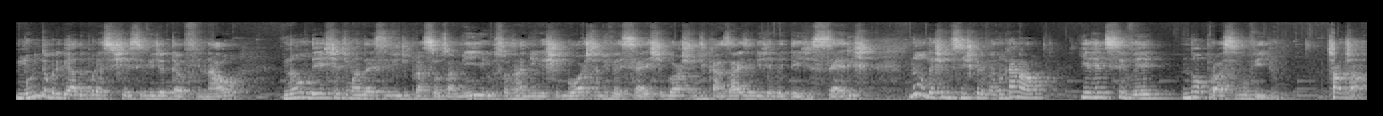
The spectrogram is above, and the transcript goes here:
Muito obrigado por assistir esse vídeo até o final. Não deixa de mandar esse vídeo para seus amigos, suas amigas que gostam de ver séries, que gostam de casais LGBTs de séries. Não deixa de se inscrever no canal e a gente se vê no próximo vídeo. Tchau, tchau!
